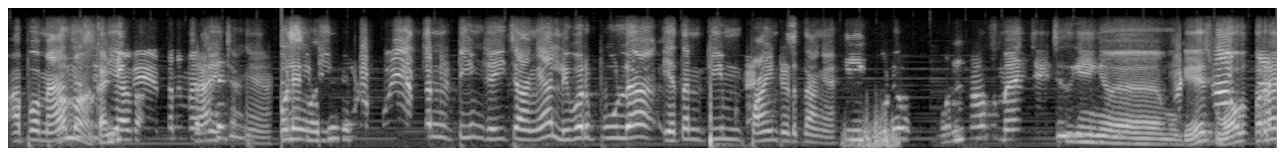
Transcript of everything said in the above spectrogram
அப்போ மேன்செஸ்டர். எத்தனை மேட்ச் ஜெயிச்சாங்க? கூட போய் எத்தனை டீம் ஜெயிச்சாங்க? லிவர்பூல்ல எத்தனை டீம் பாயிண்ட் எடுத்தாங்க? கூட ஒன் ஆஃப் மேட்ச் ஜெயிச்சிருக்கீங்க முகேஷ் ஓவரா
